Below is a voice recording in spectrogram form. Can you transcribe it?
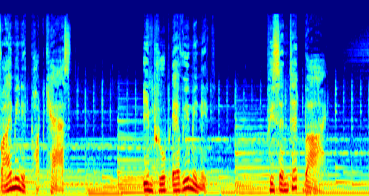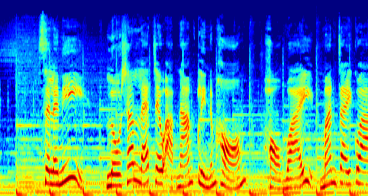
5 minute podcast improve every minute presented by เซเลนีโลชั่นและเจลอาบน้ำกลิ่นน้ำหอม หอมไว้มั่นใจกว่า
